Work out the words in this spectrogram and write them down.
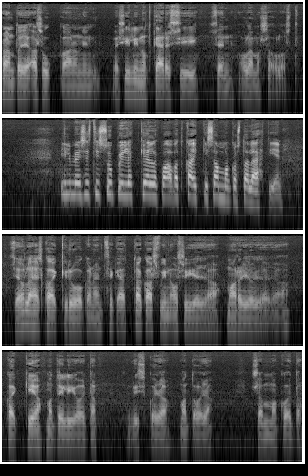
rantojen asukkaana niin vesilinnut kärsii sen olemassaolosta. Ilmeisesti supille kelpaavat kaikki sammakosta lähtien. se on lähes kaikki ruokainen. Se käyttää kasvinosia ja marjoja ja kaikkia matelioita, riskoja, matoja, sammakoita.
